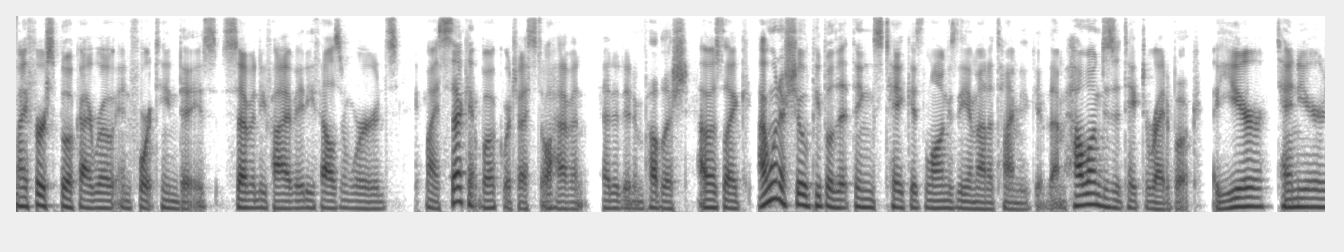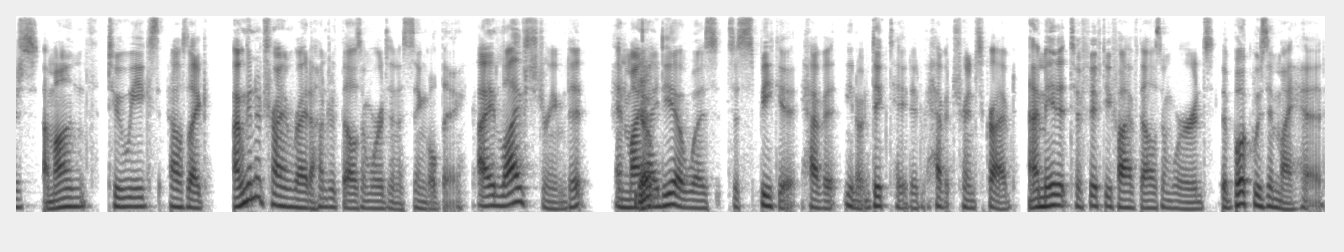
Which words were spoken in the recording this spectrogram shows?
My first book I wrote in 14 days, 75, 80,000 words. My second book, which I still haven't edited and published, I was like, I want to show people that things take as long as the amount of time you give them. How long does it take to write a book? A year, 10 years, a month, two weeks? I was like, I'm going to try and write 100,000 words in a single day. I live streamed it and my Yep. idea was to speak it, have it, you know, dictated, have it transcribed. I made it to 55,000 words. The book was in my head.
